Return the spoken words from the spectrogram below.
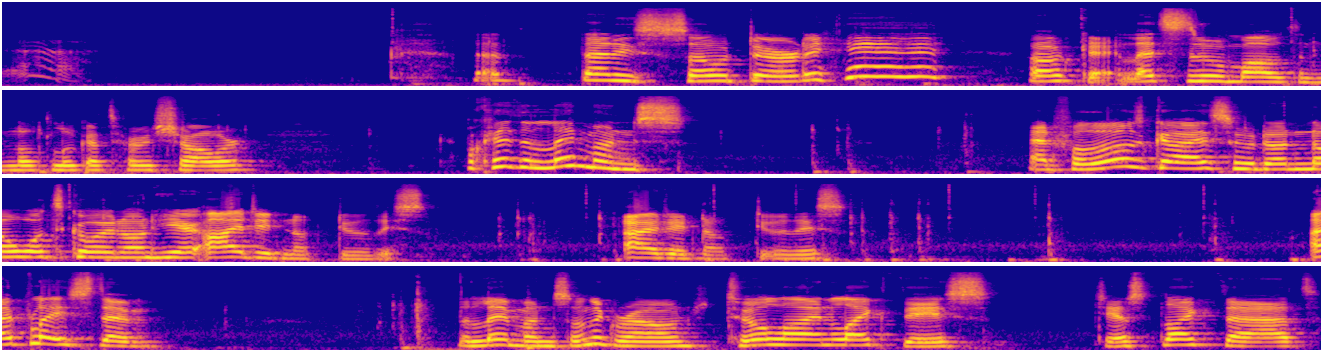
Ah. That that is so dirty. okay, let's zoom out and not look at her shower. Okay, the lemons. And for those guys who don't know what's going on here, I did not do this. I did not do this. I placed them, the lemons on the ground, to a line like this, just like that.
